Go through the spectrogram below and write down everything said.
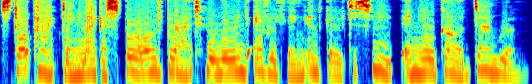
Stop acting like a spoiled brat who ruined everything and go to sleep in your goddamn room.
